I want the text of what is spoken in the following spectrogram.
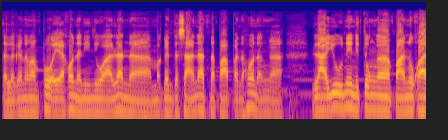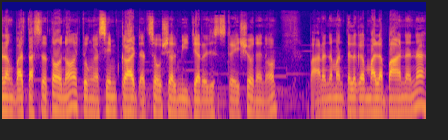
talaga naman po, eh ako naniniwala na maganda sana at napapanahon ang uh, layunin itong uh, panukalang batas na to, no? itong uh, SIM card at social media registration. Ano? Para naman talaga malabanan na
